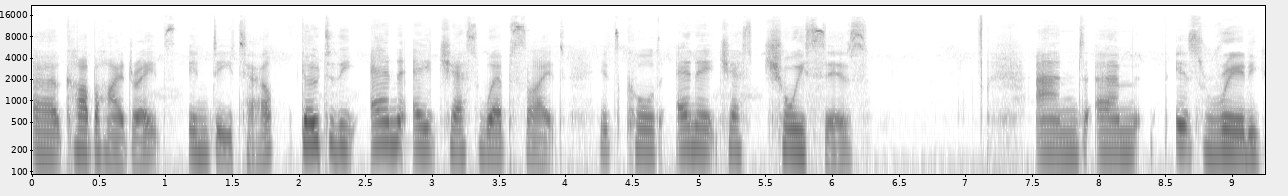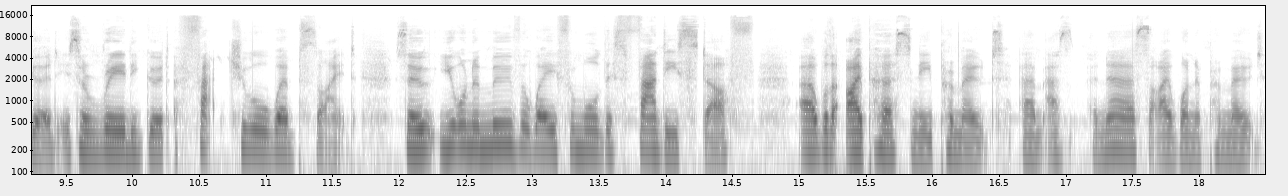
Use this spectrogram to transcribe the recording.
uh, carbohydrates in detail, go to the NHS website. It's called NHS Choices. and um, it's really good. It's a really good factual website. So you want to move away from all this faddy stuff. Uh, well, I personally promote um, as a nurse. I want to promote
